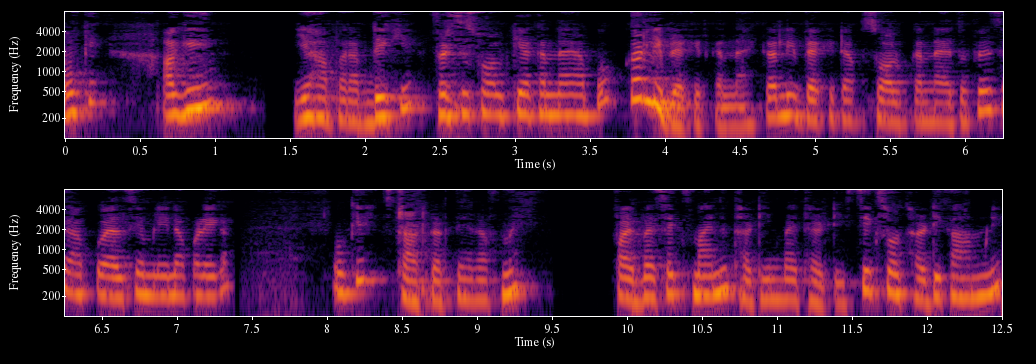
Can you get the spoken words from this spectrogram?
okay again यहाँ पर आप देखिए, फिर से सॉल्व क्या करना है आपको करली ब्रैकेट करना है। करली ब्रैकेट आप सॉल्व करना है तो फिर से आपको एलसीएम लेना पड़ेगा। ओके स्टार्ट करते हैं रफ में। Five by six minus thirteen by thirty six और थर्टी का हमने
